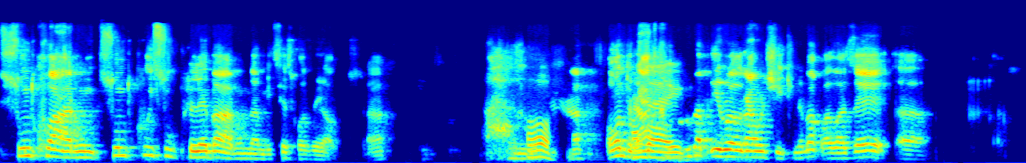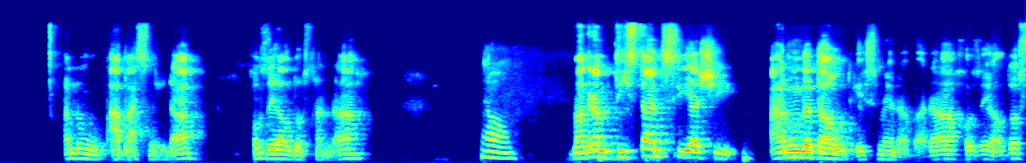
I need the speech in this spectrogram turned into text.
სუნთქვა არ უნდა, სუნთქვის უფლება არ უნდა მიცეს ხოზე ალბოს რა. ხო. on რა უნდა პირველ რაუნდში იქნება ყველაზე ანუ აპასნი რა ხოზე ალდოსთან რა. ნო მაგრამ დისტანციაში არ უნდა დაუდგეს მერაბა რა ხოზე ალდოს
